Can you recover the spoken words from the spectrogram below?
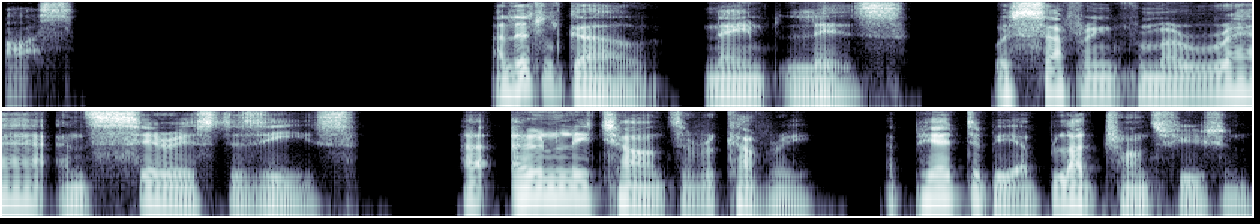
us. A little girl named Liz was suffering from a rare and serious disease. Her only chance of recovery appeared to be a blood transfusion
